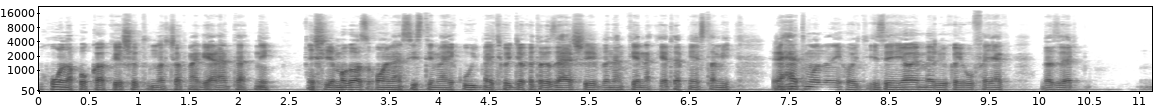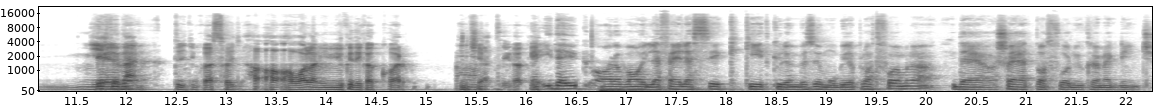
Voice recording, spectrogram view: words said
hónapokkal később tudnak csak megjelentetni, és ugye maga az online szisztémájuk úgy megy, hogy gyakorlatilag az első évben nem kérnek érte pénzt, ami lehet mondani, hogy izé, jaj, mert ők a jó fejek, de azért nyilván tudjuk azt, hogy ha, ha valami működik, akkor nincs cég, aki... Idejük arra van, hogy lefejleszék két különböző mobil platformra, de a saját platformjukra meg nincs.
